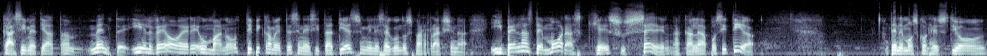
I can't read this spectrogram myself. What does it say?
casi inmediatamente. Y el VOR humano típicamente se necesita 10 milisegundos para reaccionar. Y ven las demoras que suceden acá en la diapositiva. Tenemos congestión,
